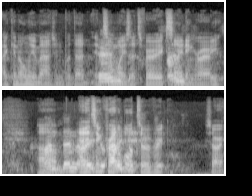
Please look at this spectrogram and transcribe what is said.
I can only imagine, but that in and, some ways that's very exciting, and, right? Um, and then and it's incredible to. Re- Sorry.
